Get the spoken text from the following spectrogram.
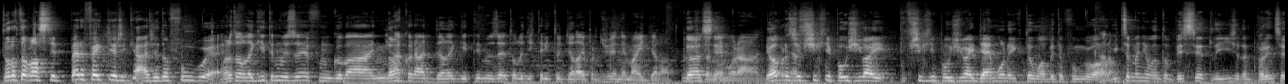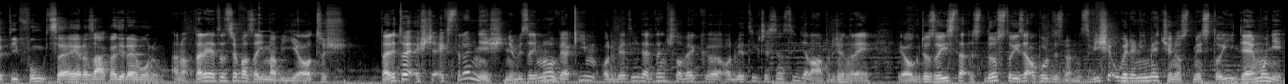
tohle to vlastně perfektně říká, že to funguje. Ono to legitimizuje fungování, no. akorát delegitimizuje to lidi, kteří to dělají, protože nemají dělat. No, jasně. to je morální. Jo, protože jasně. všichni používají, všichni používají démony k tomu, aby to fungovalo. Víceméně on to vysvětlí, že ten princip té funkce je na základě démonů. Ano, tady je to třeba zajímavý, jo, což Tady to je ještě extrémnější. Mě by zajímalo, v jakým odvětví tady ten člověk eh, odvětví křesťanství dělá, protože tady, jo, kdo, zojí, kdo stojí za okultismem. S výše uvedenými činnostmi stojí démoni,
